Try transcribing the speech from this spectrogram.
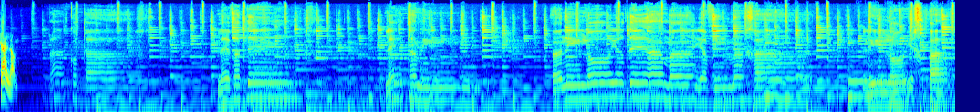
Shalom. לתמיד. אני לא יודע מה יביא מחר, לי לא אכפת.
